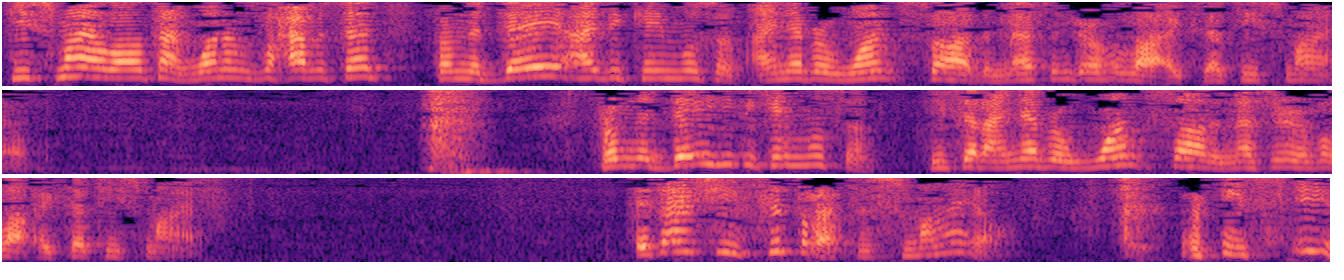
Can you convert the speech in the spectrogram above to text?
He smiled all the time. One of the Sahaba said, From the day I became Muslim, I never once saw the Messenger of Allah except he smiled. From the day he became Muslim, he said, I never once saw the Messenger of Allah except he smiled. It's actually fitra to smile when you see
